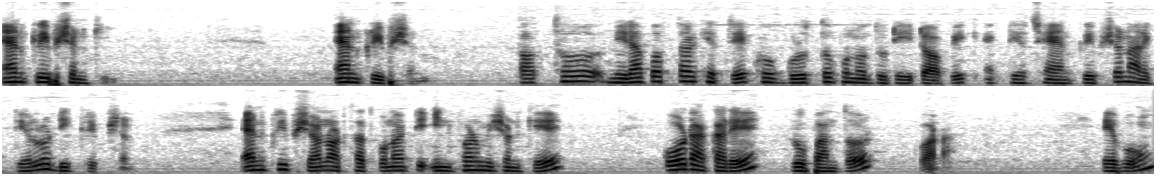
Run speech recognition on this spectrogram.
এনক্রিপশন কি? এনক্রিপশন তথ্য নিরাপত্তার ক্ষেত্রে খুব গুরুত্বপূর্ণ দুটি টপিক একটি হচ্ছে এনক্রিপশন আর একটি হলো ডিক্রিপশন এনক্রিপশন অর্থাৎ কোনো একটি ইনফরমেশনকে কোড আকারে রূপান্তর করা। এবং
